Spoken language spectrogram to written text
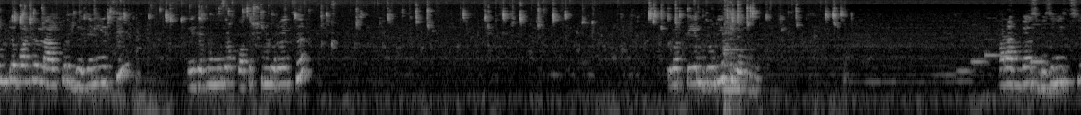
উল্টে পাল্টে লাল করে ভেজে নিয়েছি। এই দেখুন মুদ্রা কত সুন্দর হয়েছে। এবার তেল জড়িয়ে তুলে আর এক গ্যাস ভেজে নিচ্ছি।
